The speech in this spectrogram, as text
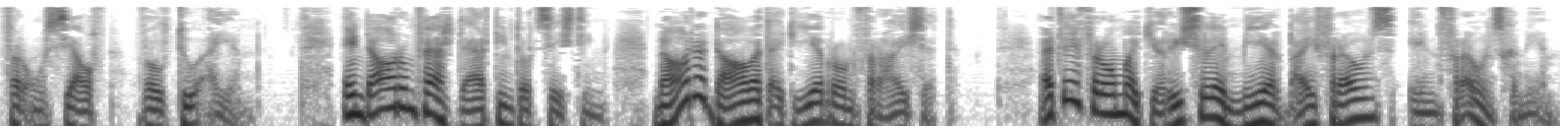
vir onsself wil toeëien. En daarom vers 13 tot 16. Nadat Dawid uit Hebron verhuis het, het hy vir hom uit Jerusalem meer byvrouens en vrouens geneem.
